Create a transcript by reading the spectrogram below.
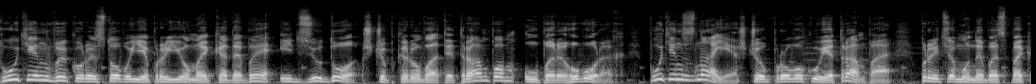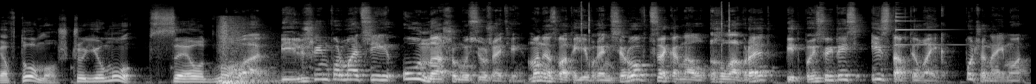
Путін використовує прийоми КДБ і дзюдо, щоб керувати Трампом у переговорах. Путін знає, що провокує Трампа. При цьому небезпека в тому, що йому все одно. А більше інформації у нашому сюжеті. Мене звати Євген Сіров, це канал Главред. Підписуйтесь і ставте лайк. Починаємо.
